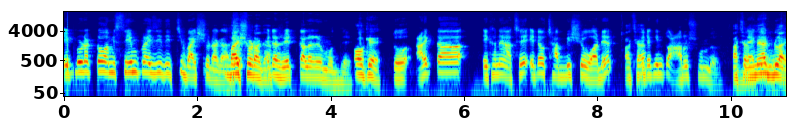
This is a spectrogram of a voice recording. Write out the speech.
এই প্রোডাক্টটাও আমি সেম প্রাইসে দিচ্ছি বাইশশো টাকা। হ্যাঁ? বাইশশো টাকা। এটা রেড কালারের মধ্যে। ওকে। তো আরেকটা এখানে আছে এটাও ছাব্বিশশো ওয়ার্ডের। আচ্ছা। এটা কিন্তু আরও সুন্দর। আচ্ছা ম্যাট ব্ল্যাক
